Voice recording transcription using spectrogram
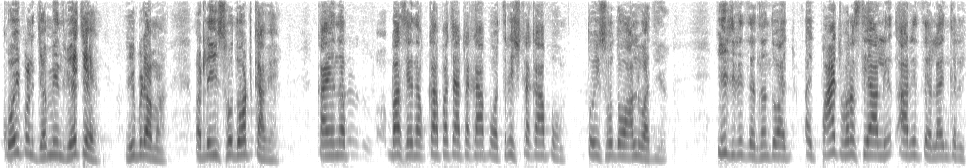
કોઈ પણ જમીન વેચે રીબડામાં એટલે એ સોદો અટકાવે. કાંઈ એના બસ એના કા પચાસ ટકા આપો, ત્રીસ ટકા આપો, તો એ સોદો હાલવા દે. એ જ રીતે ધંધો આજ પાંચ વર્ષથી આ આ રીતે લાઈન કરી.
